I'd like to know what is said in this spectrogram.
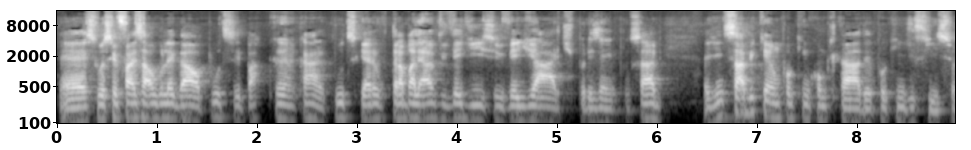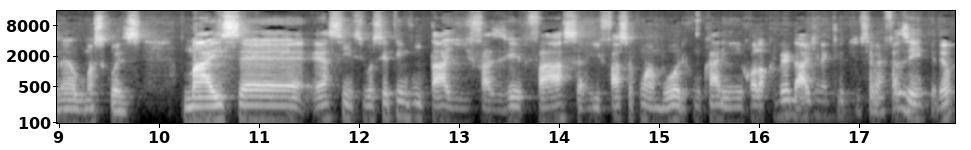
É, se você faz algo legal, putz, bacana, cara, putz, quero trabalhar, viver disso, viver de arte, por exemplo, sabe? A gente sabe que é um pouquinho complicado, é um pouquinho difícil, né? Algumas coisas. Mas é, é assim, se você tem vontade de fazer, faça e faça com amor com carinho, coloque verdade naquilo que você vai fazer, entendeu?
